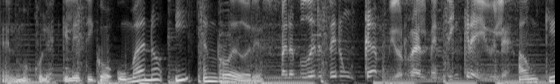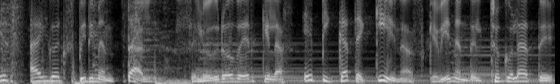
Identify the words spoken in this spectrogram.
en el músculo esquelético humano y en roedores. Para poder ver un cambio realmente increíble. Aunque es algo experimental, se logró ver que las epicatequinas que vienen del chocolate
